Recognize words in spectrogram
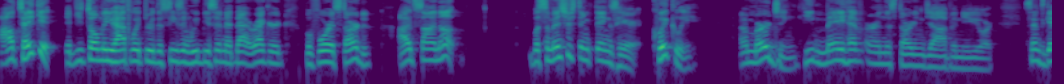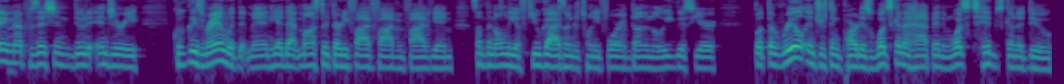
I'll take it. If you told me halfway through the season we'd be sitting at that record before it started, I'd sign up. but some interesting things here. Quickley emerging, he may have earned the starting job in New York. Since getting that position due to injury, Quickley's ran with it, man. He had that monster 35 5 and 5 game, something only a few guys under 24 have done in the league this year. But the real interesting part is what's going to happen and what's Thibs going to do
